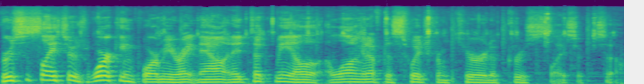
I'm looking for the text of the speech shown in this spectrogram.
Prusa Slicer is working for me right now, and it took me a, a long enough to switch from Cura to Prusa Slicer, so.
